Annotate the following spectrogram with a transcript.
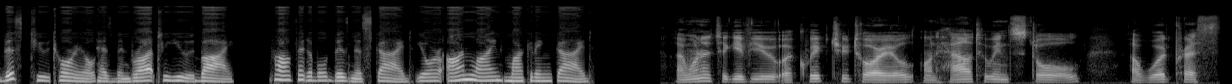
This tutorial has been brought to you by Profitable Business Guide, your online marketing guide. I wanted to give you a quick tutorial on how to install a WordPress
